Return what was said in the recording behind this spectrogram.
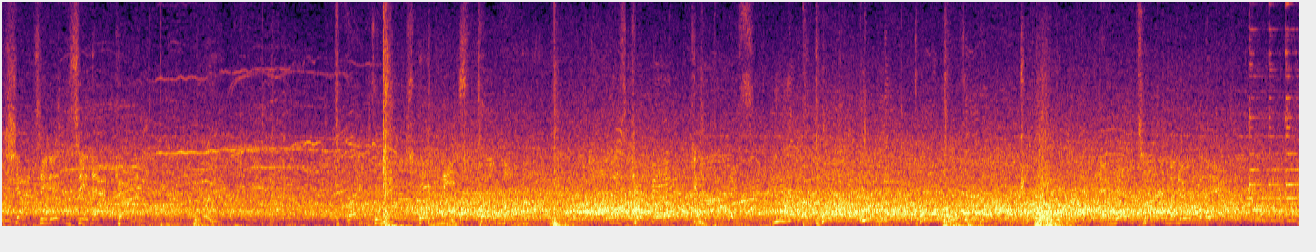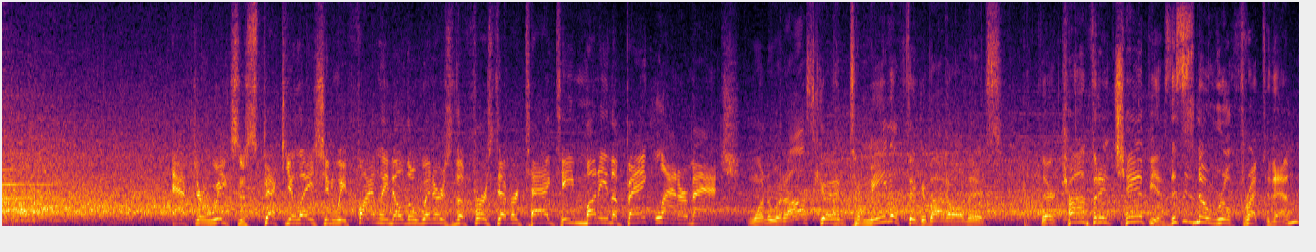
And Shotzi didn't see that coming. Right to the kidneys. After weeks of speculation, we finally know the winners of the first ever Tag Team Money in the Bank ladder match. Wonder what Asuka and Tamina think about all this. They're confident champions. This is no real threat to them.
